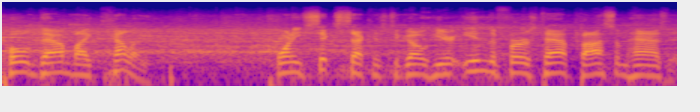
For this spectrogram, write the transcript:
Pulled down by Kelly. 26 seconds to go here in the first half. Bassam has it.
